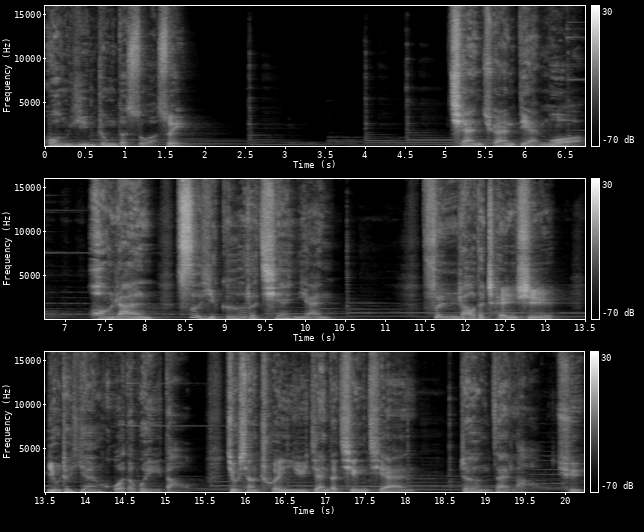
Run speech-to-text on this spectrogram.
光阴中的琐碎。缱绻点墨，恍然似已隔了千年。纷扰的尘世，有着烟火的味道。就像唇语间的清浅，正在老去。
